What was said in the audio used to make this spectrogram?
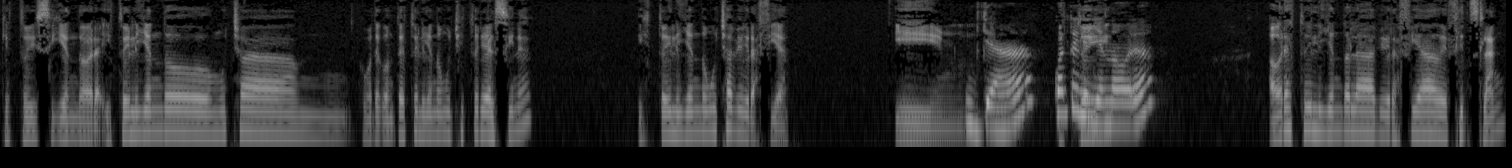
que estoy siguiendo ahora. Y estoy leyendo mucha, mm, como te conté, estoy leyendo mucha historia del cine y estoy leyendo mucha biografía. Y ¿Ya? ¿Cuál estoy leyendo ahora? Ahora estoy leyendo la biografía de Fritz Lang,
